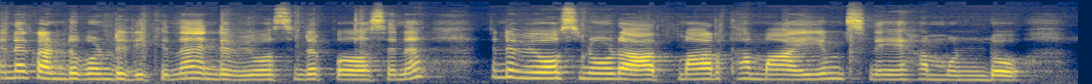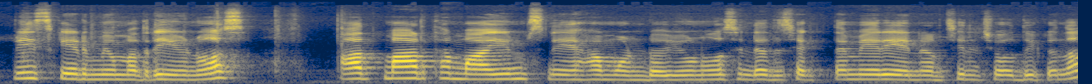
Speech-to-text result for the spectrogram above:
എന്നെ കണ്ടുകൊണ്ടിരിക്കുന്ന എന്റെ വ്യൂസിന്റെ പേഴ്സണ് എന്റെ വ്യൂസിനോട് ആത്മാർത്ഥമായും സ്നേഹമുണ്ടോ? പ്ലീസ് കേഡ്മി മദർ ആത്മാർത്ഥമായും സ്നേഹമുണ്ടോ? യൂണിവേഴ്സിന്റെ അത് ശക്തമേറിയ എനർജിയിൽ ചോദിക്കുന്നു.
